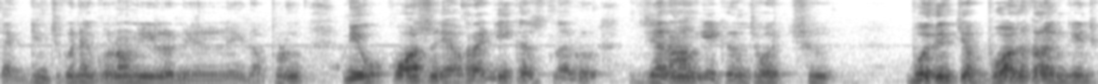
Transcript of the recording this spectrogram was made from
తగ్గించుకునే గుణం నీళ్ళు నీళ్ళు లేనప్పుడు నీ ఉపవాసం ఎవరు అంగీకరిస్తున్నారు? జనం అంగీకరించవచ్చు. బోధించే బోధకులు అంగీ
